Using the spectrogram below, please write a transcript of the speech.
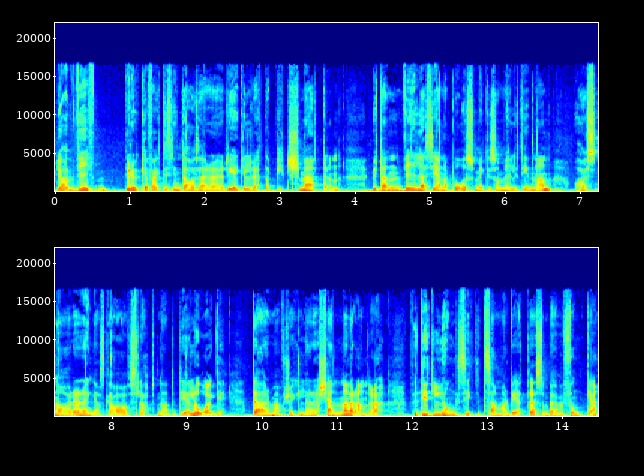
Ja, vi brukar faktiskt inte ha så här regelrätta pitchmöten. Utan vi läser gärna på så mycket som möjligt innan och har snarare en ganska avslappnad dialog. Där man försöker lära känna varandra. För det är ett långsiktigt samarbete som behöver funka.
